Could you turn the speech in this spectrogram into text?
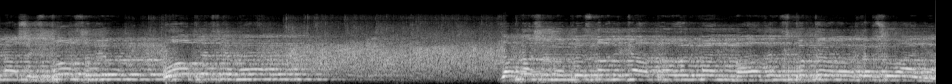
dla naszych sponsorów. Oprezujemy. Zapraszamy przedstawienia Powerman Magazyn Sportowego Wyszywania.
